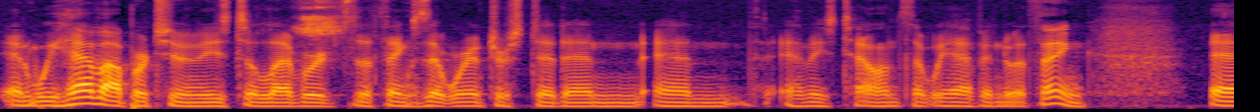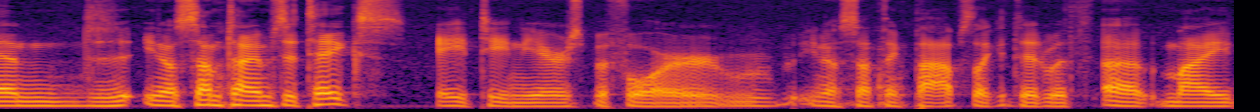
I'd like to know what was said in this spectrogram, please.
and we have opportunities to leverage the things that we're interested in and and these talents that we have into a thing, and you know sometimes it takes 18 years before you know something pops like it did with uh, my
